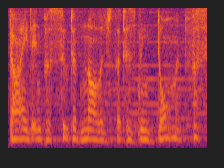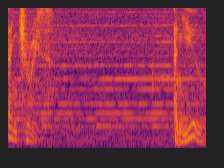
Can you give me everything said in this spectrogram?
died in pursuit of knowledge that has been dormant for centuries. And you,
